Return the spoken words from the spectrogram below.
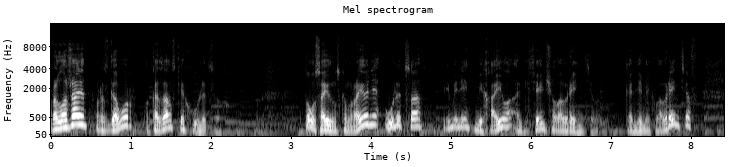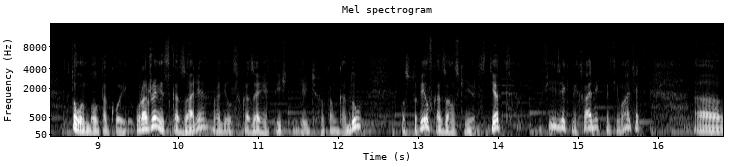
Продолжаем разговор о казанских улицах. В Новосоюзском районе улица имени Михаила Алексеевича Лаврентьева. Академик Лаврентьев. Кто он был такой? Уроженец Казани, родился в Казани в 1900 году, поступил в Казанский университет, физик, механик, математик, э,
